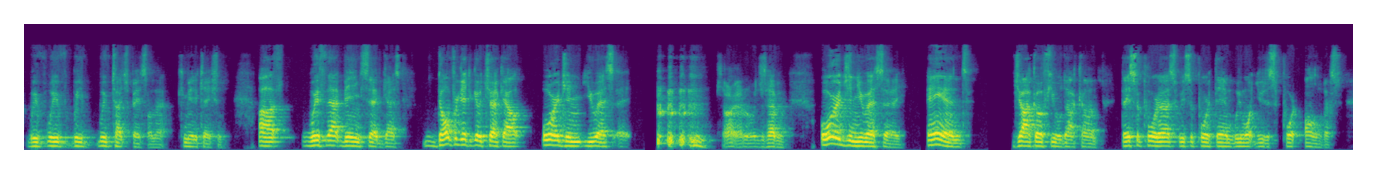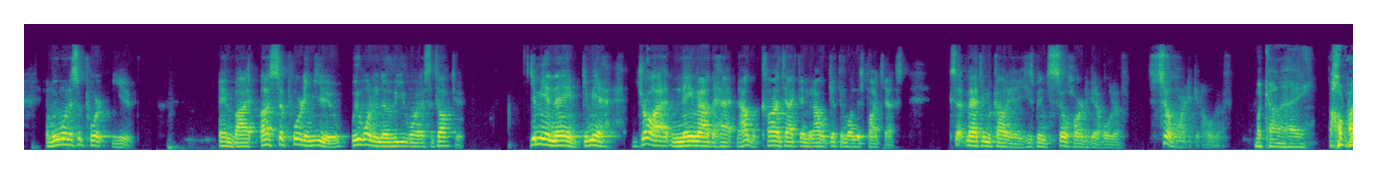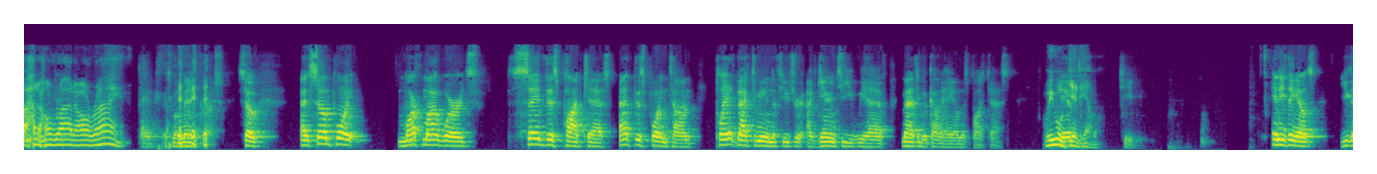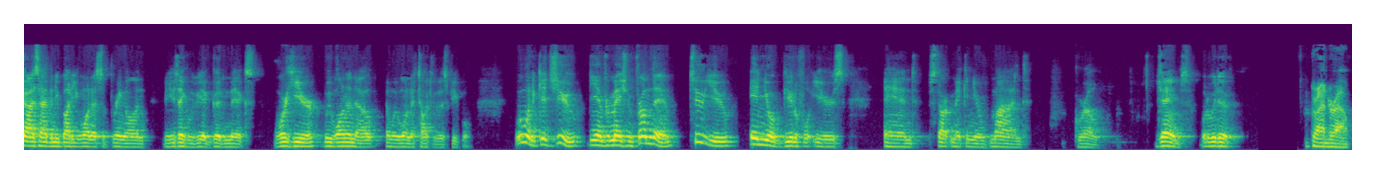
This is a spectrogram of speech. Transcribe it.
We've we've we've we've touched base on that communication. Uh with that being said, guys, don't forget to go check out Origin USA. Sorry, I don't know what just happened. Origin USA and jockofuel.com. They support us. We support them. We want you to support all of us. And we want to support you. And by us supporting you, we want to know who you want us to talk to. Give me a name. Give me a draw a name out of the hat, and I will contact them and I will get them on this podcast. Except Matthew McConaughey. He's been so hard to get a hold of. So hard to get a hold of. McConaughey. All right, all right, all right. That's my man crush. So at some point, mark my words, save this podcast at this point in time, play it back to me in the future. I guarantee you we have Matthew McConaughey on this podcast. We will get him. Anything else? You guys have anybody you want us to bring on that you think would be a good mix? We're here. We want to know and we want to talk to those people. We want to get you the information from them to you in your beautiful ears and start making your mind grow. James, what do we do? Grinder out.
